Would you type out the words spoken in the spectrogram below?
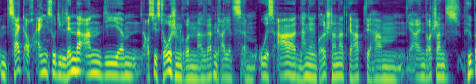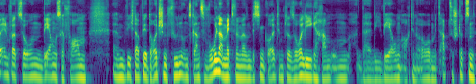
Ähm, zeigt auch eigentlich so die Länder an, die ähm, aus historischen Gründen, also wir hatten gerade jetzt ähm, USA lange Goldstandard gehabt, wir haben ja in Deutschland Hyperinflation, Währungsreform. Ähm, ich glaube, wir Deutschen fühlen uns ganz wohl damit, wenn wir so ein bisschen Gold im Tresor liegen haben, um da die Währung, auch den Euro mit abzustützen.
